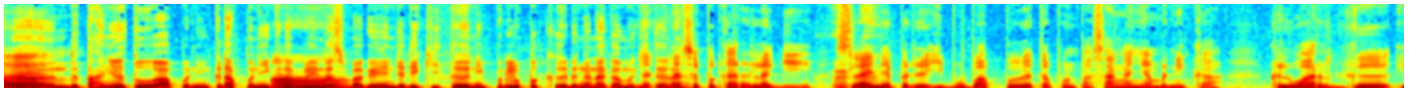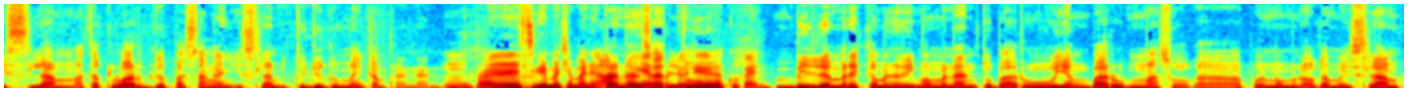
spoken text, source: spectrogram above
Ah, dia tanya tu apa ni kenapa ni kenapa ni dan Ah. sebagainya. Jadi kita ni perlu peka dengan agama dan, kita dan lah. seperkara lagi selain daripada ibu bapa ataupun pasangan yang bernikah keluarga Islam atau keluarga pasangan Islam itu juga memainkan peranan Hmm, peranan dari segi macam mana? Peranan Apa yang perlu satu, dia lakukan? bila mereka menerima menantu baru yang baru masuk uh, apa memeluk agama Islam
